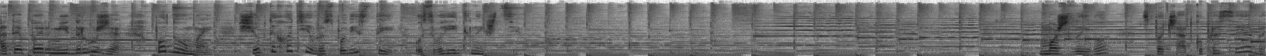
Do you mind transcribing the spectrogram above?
А тепер, мій друже, подумай, що б ти хотів розповісти у своїй книжці. Можливо, спочатку про себе.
